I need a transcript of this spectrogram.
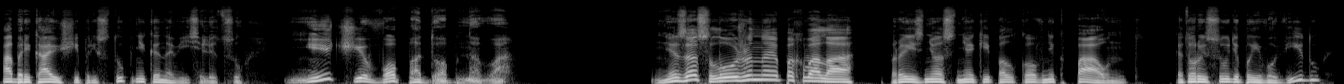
обрекающий преступника на виселицу. «Ничего подобного». «Незаслуженная похвала», — произнес некий полковник Паунд, который, судя по его виду, —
